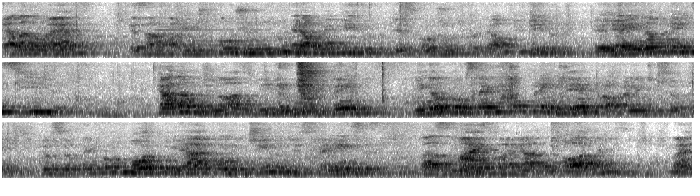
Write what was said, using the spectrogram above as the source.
ela não é exatamente o conjunto real vivido, porque esse conjunto real vivido, ele é inapreensível. Cada um de nós vive no seu tempo e não consegue compreender propriamente o seu tempo, porque o seu tempo é um borbulhar contínuo de experiências das mais variadas ordens, não é?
